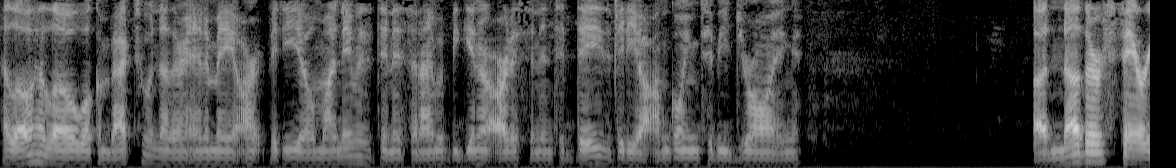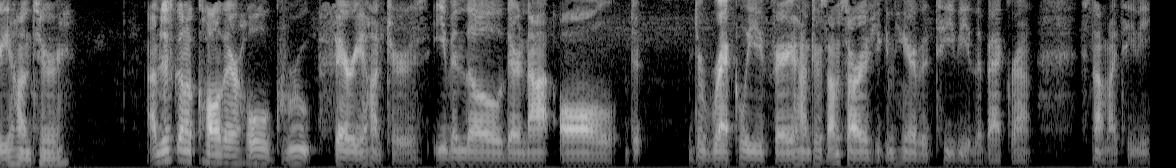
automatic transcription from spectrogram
Hello, hello, welcome back to another anime art video. My name is Dennis and I'm a beginner artist and in today's video I'm going to be drawing another fairy hunter. I'm just going to call their whole group fairy hunters even though they're not all di directly fairy hunters. I'm sorry if you can hear the TV in the background. It's not my TV.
